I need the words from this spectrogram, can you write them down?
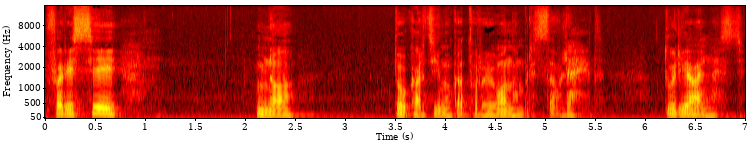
фарисей, но ту картину, которую он нам представляет, ту реальность.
